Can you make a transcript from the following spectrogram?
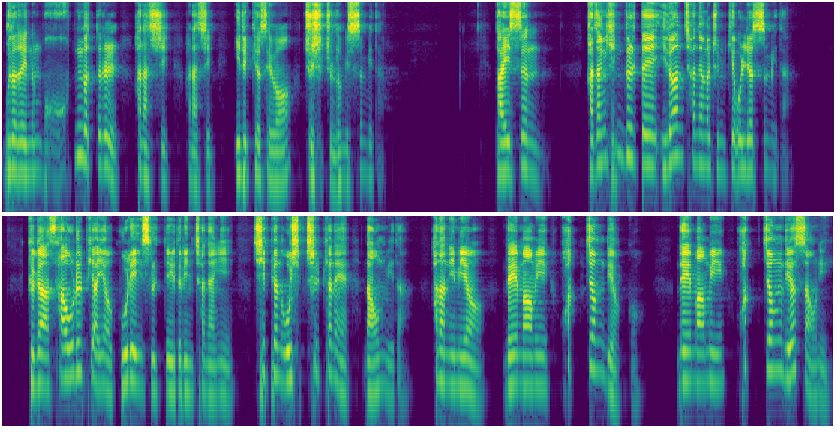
무너져 있는 모든 것들을 하나씩 하나씩 일으켜 세워 주실 줄로 믿습니다. 다윗은 가장 힘들 때 이러한 찬양을 주님께 올렸습니다. 그가 사울을 피하여 굴에 있을 때 드린 찬양이 시편 57편에 나옵니다. 하나님이여 내 마음이 확정되었고 내 마음이 확정되었사오니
